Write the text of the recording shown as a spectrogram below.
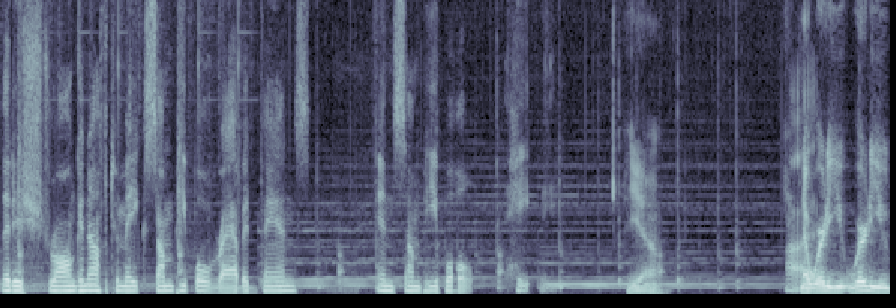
that is strong enough to make some people rabid fans and some people hate me. Yeah. Uh, Now, where do you where do you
